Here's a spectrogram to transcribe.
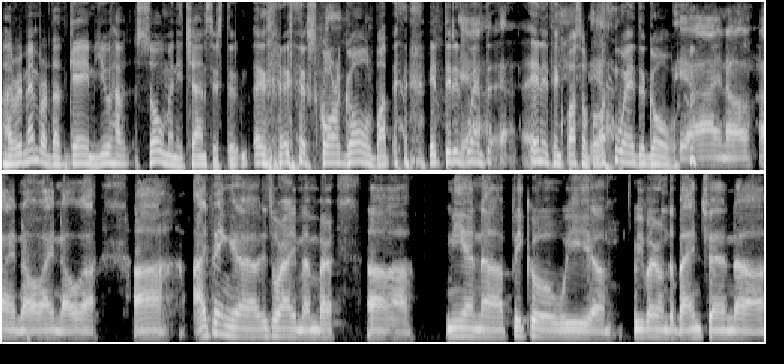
I remember that game. You have so many chances to score a goal, but it didn't Yeah, went yeah. anything possible Yeah. way the goal. yeah, I know, I know, I know. Uh, uh, I think uh, this is what I remember. Uh, me and uh, Piku, we um, we were on the bench, and uh,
